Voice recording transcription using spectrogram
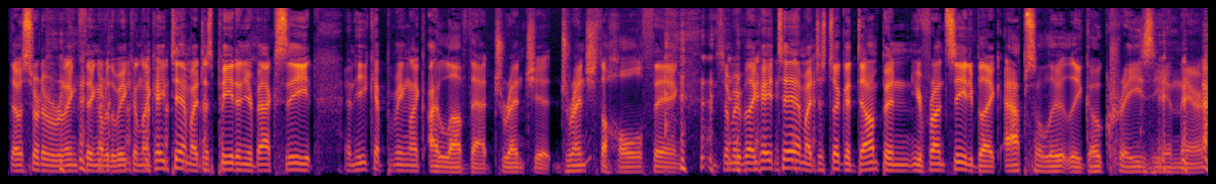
That was sort of a running thing over the weekend. Like, hey, Tim, I just peed in your back seat. And he kept being like, I love that. Drench it. Drench the whole thing. And somebody be like, hey, Tim, I just took a dump in your front seat. He'd be like, absolutely. Go crazy in there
